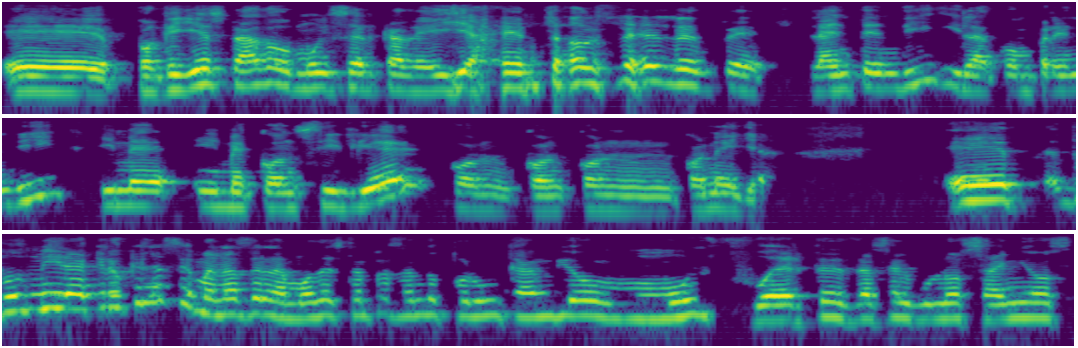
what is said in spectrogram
Eh, porque ya he estado muy cerca de ella, entonces este, la entendí y la comprendí y me, y me concilié con, con, con, con ella. Eh, pues mira, creo que las semanas de la moda están pasando por un cambio muy fuerte desde hace algunos años.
